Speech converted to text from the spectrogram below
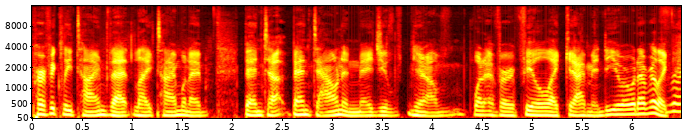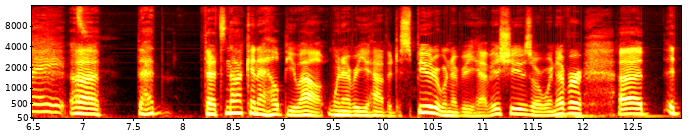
perfectly timed that like time when i bent up bent down and made you you know whatever feel like i'm into you or whatever like Right. uh that that's not going to help you out whenever you have a dispute or whenever you have issues or whenever uh it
